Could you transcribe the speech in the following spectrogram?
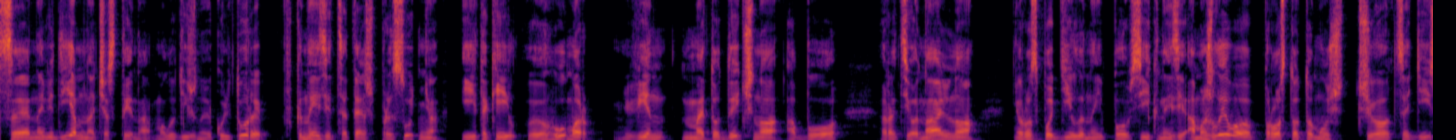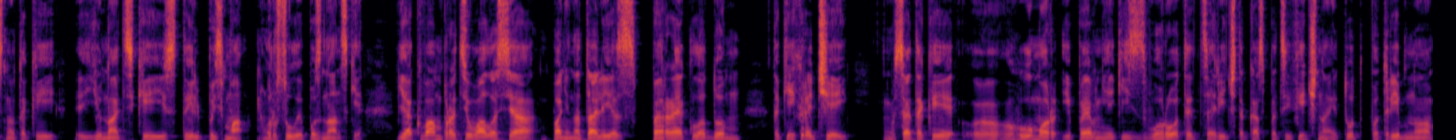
це невід'ємна частина молодіжної культури. В книзі це теж присутньо, і такий е, гумор він методично або раціонально. Розподілений по всій книзі, а можливо, просто тому, що це дійсно такий юнацький стиль письма Урсули Познанські. Як вам працювалося, пані Наталія, з перекладом таких речей? Все-таки е, гумор і певні якісь звороти це річ така специфічна, і тут потрібно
